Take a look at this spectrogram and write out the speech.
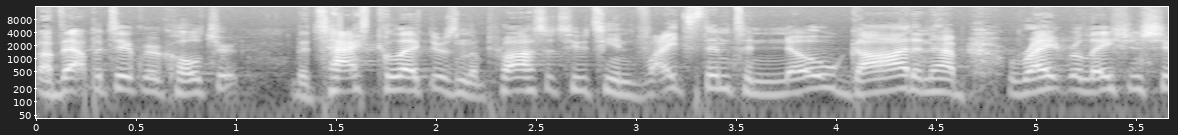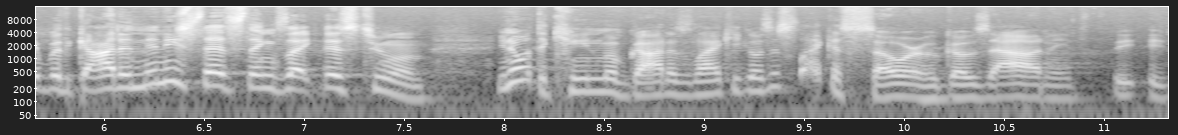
of that particular culture the tax collectors and the prostitutes. He invites them to know God and have right relationship with God. And then he says things like this to them. You know what the kingdom of God is like? He goes, It's like a sower who goes out and he, he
